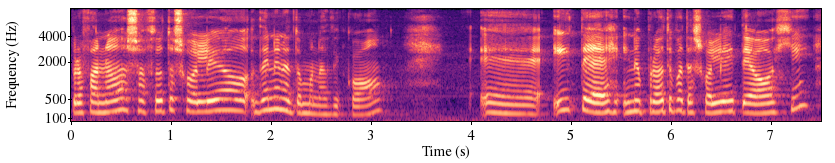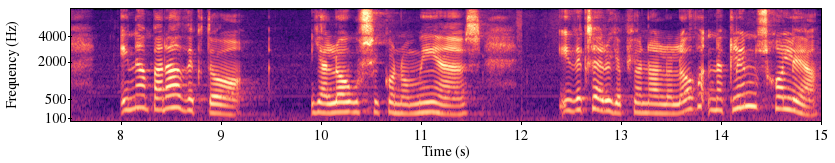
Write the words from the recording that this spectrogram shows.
προφανώς αυτό το σχολείο δεν είναι το μοναδικό. Ε, είτε είναι πρότυπα τα σχολεία είτε όχι. Είναι απαράδεκτο για λόγους οικονομίας ή δεν ξέρω για ποιον άλλο λόγο να κλείνουν σχολεία.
